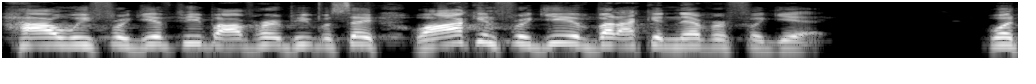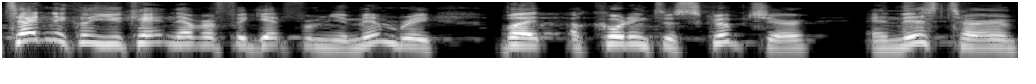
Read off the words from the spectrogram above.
how we forgive people. I've heard people say, well, I can forgive, but I can never forget. Well, technically, you can't never forget from your memory, but according to scripture, in this term,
